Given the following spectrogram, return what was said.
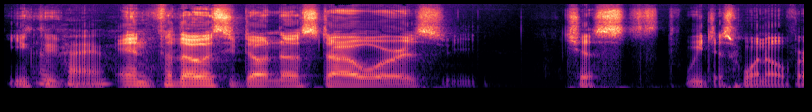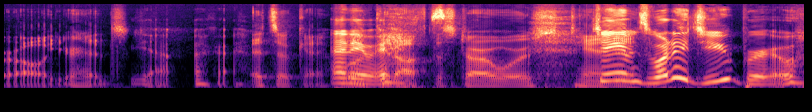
you could. Okay. And for those who don't know Star Wars, just we just went over all your heads. Yeah. Okay. It's okay. We'll get off the Star Wars tangent. James, what did you brew?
